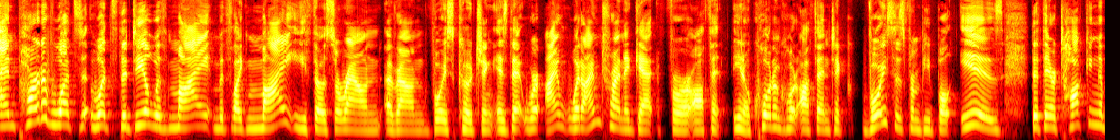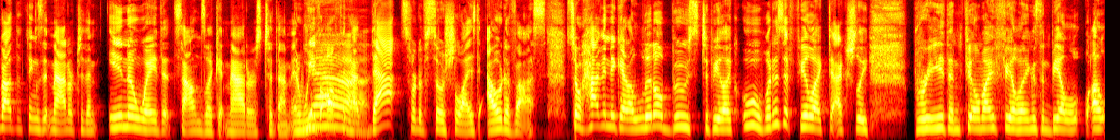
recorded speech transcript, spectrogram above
And part of what's what's the deal with my with like my ethos around around voice coaching is that where I'm what I'm trying to get for authentic, you know, quote unquote authentic voices from people is that they're talking about the things that matter to them in a way that sounds like it matters to them. And we've yeah. often had that sort of socialized out of us. So having to get a little boost to be like, "Ooh, what does it feel like to actually breathe and feel my feelings and be a, a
